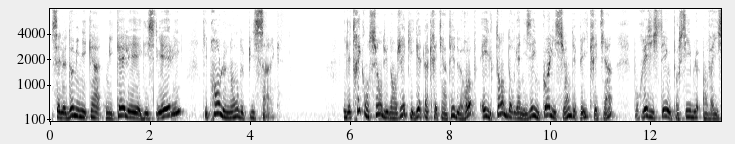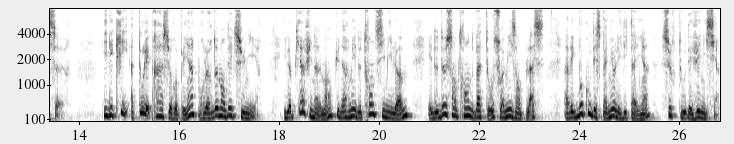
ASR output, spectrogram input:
C'est le dominicain Michele Ghislieri qui prend le nom de Pie V. Il est très conscient du danger qui guette la chrétienté d'Europe et il tente d'organiser une coalition des pays chrétiens pour résister aux possibles envahisseurs. Il écrit à tous les princes européens pour leur demander de s'unir. Il obtient finalement qu'une armée de 36 000 hommes et de 230 bateaux soit mise en place, avec beaucoup d'Espagnols et d'Italiens, surtout des Vénitiens.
